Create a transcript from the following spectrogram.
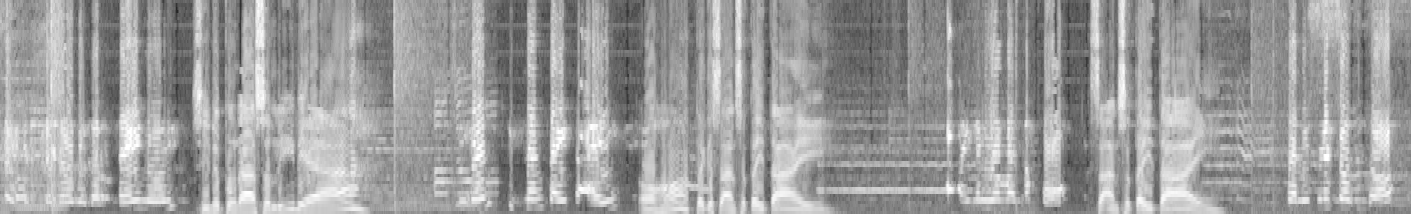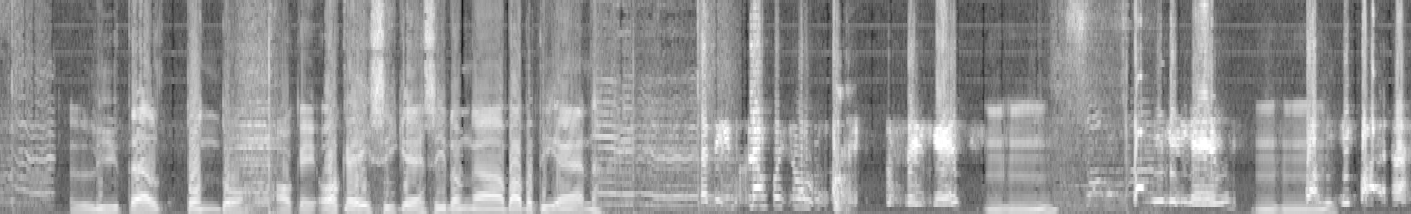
Hello, good afternoon. Sino pong nasa linya? Nancy ng Taytay. Oho, taga saan sa Taytay? Okay lang naman ako. Saan sa Taytay? Sa Little Tondo. Little Tondo. Okay, okay. Sige, sinong ah, babatiin? Datiin ko lang po yung Rodriguez, Mhm. Panay,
